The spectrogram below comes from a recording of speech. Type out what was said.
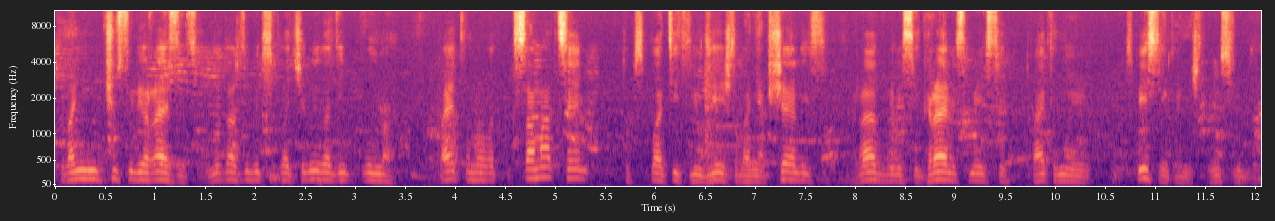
чтобы они не чувствовали разницы. Мы должны быть сплочены в один кулак. Поэтому вот сама цель, чтобы сплотить людей, чтобы они общались, радовались, игрались вместе. Поэтому с песней, конечно, и с любовью.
